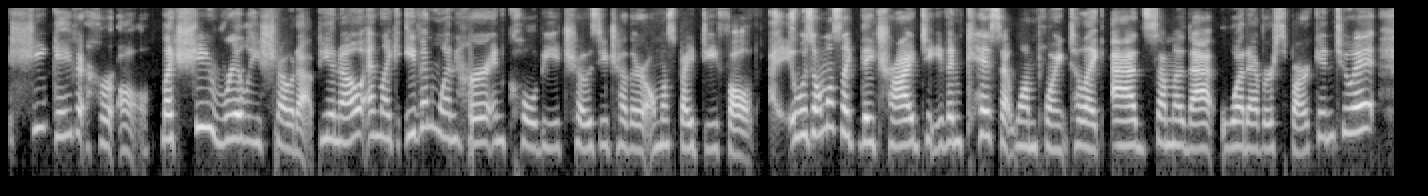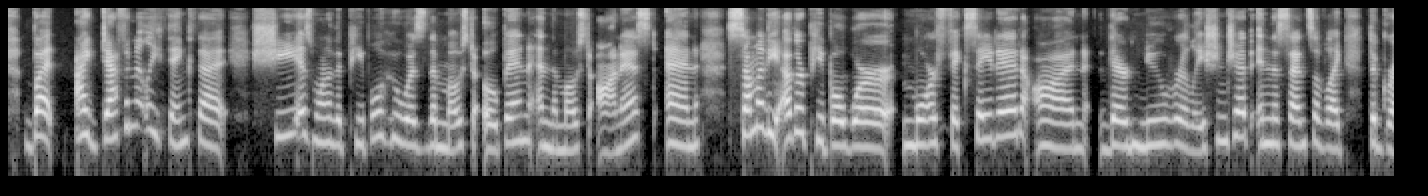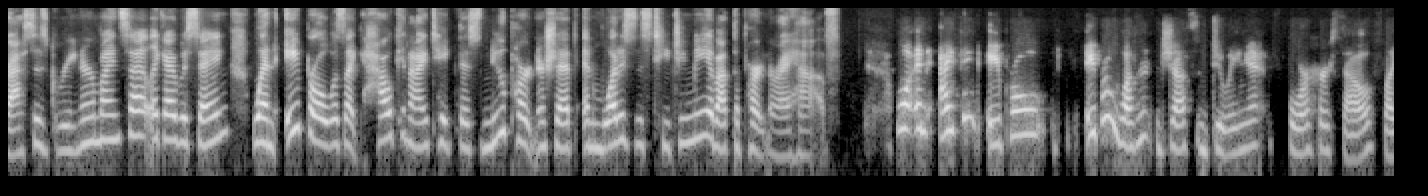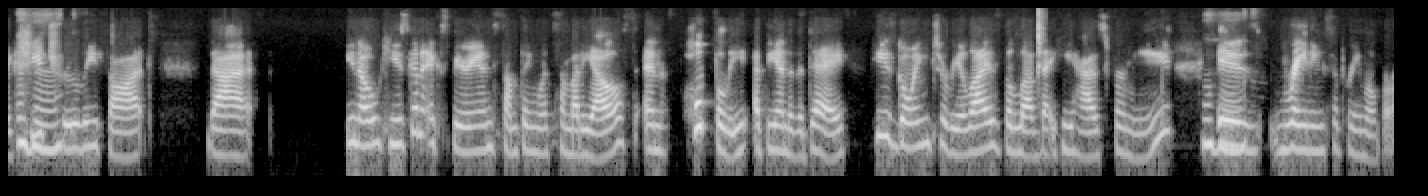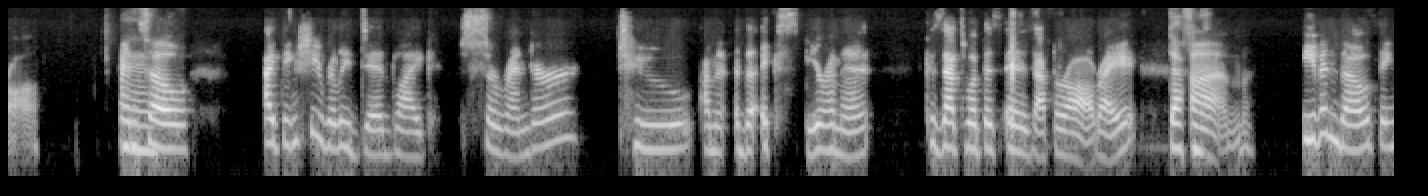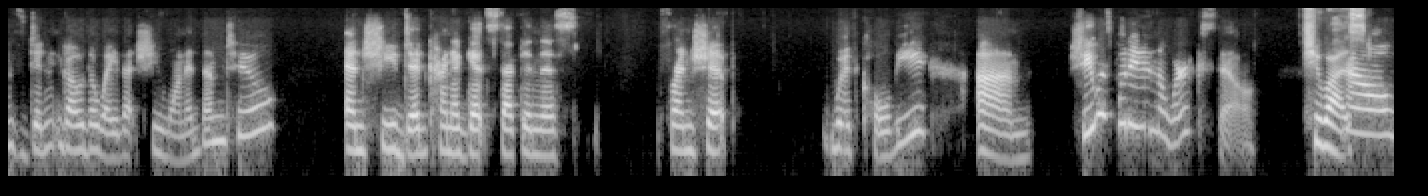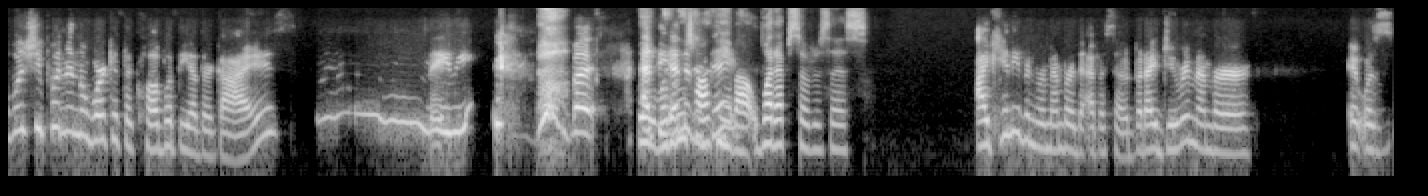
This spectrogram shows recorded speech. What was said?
she gave it her all. Like she really showed up, you know? And like even when her and Colby chose each other almost by default, it was almost like they tried to even kiss at one point to like add some of that whatever spark into it. But I definitely think that she is one of the people who was the most open and the most honest. And some of the other people were more fixated on their new relationship in the sense of like the grass is greener mindset, like I was saying. When April was like, How can I take this new partnership and what is this teaching me about the partner I have? Well, and I think April April wasn't just doing it for herself. Like she Mhm. truly thought that you know, he's going to experience something with somebody else and hopefully at the end of the day, he's going to realize the love that he has for me Mhm. is reigning supreme overall. And Mm. so I think she really did like surrender to I mean the experiment because that's what this is after all, right? definitely. Um even though things didn't go the way that she wanted them to and she did kind of get stuck in this friendship with Colby, um she was putting in the work still. she was. Now, was she putting in the work at the club with the other guys? Mm, Maybe. but Wait, at the what are we of the talking day- about? What episode was this? I can't even remember the episode, but I do remember it was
